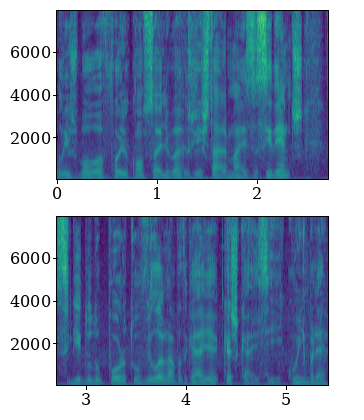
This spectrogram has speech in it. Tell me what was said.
Lisboa foi o conselho a registrar mais acidentes seguido do Porto, Vila Nova de Gaia, Cascais e Coimbra.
